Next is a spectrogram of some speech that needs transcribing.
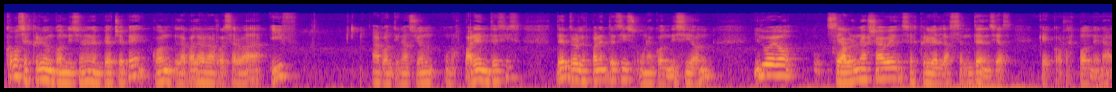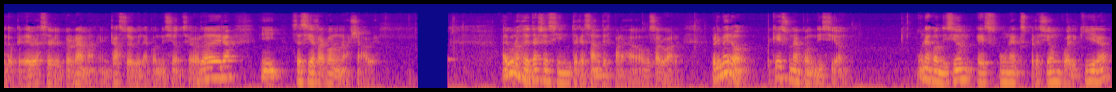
¿Cómo se escribe un condicional en PHP? Con la palabra reservada if, a continuación unos paréntesis, dentro de los paréntesis una condición y luego se abre una llave, se escriben las sentencias que corresponden a lo que debe hacer el programa en caso de que la condición sea verdadera y se cierra con una llave. Algunos detalles interesantes para observar. Primero, ¿qué es una condición? Una condición es una expresión cualquiera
